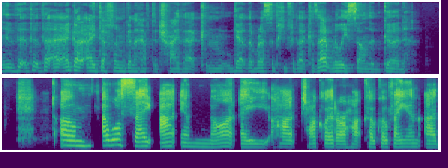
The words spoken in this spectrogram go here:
the, the, the, I got. I definitely am gonna have to try that and get the recipe for that because that really sounded good. Um, I will say I am not a hot chocolate or hot cocoa fan. I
